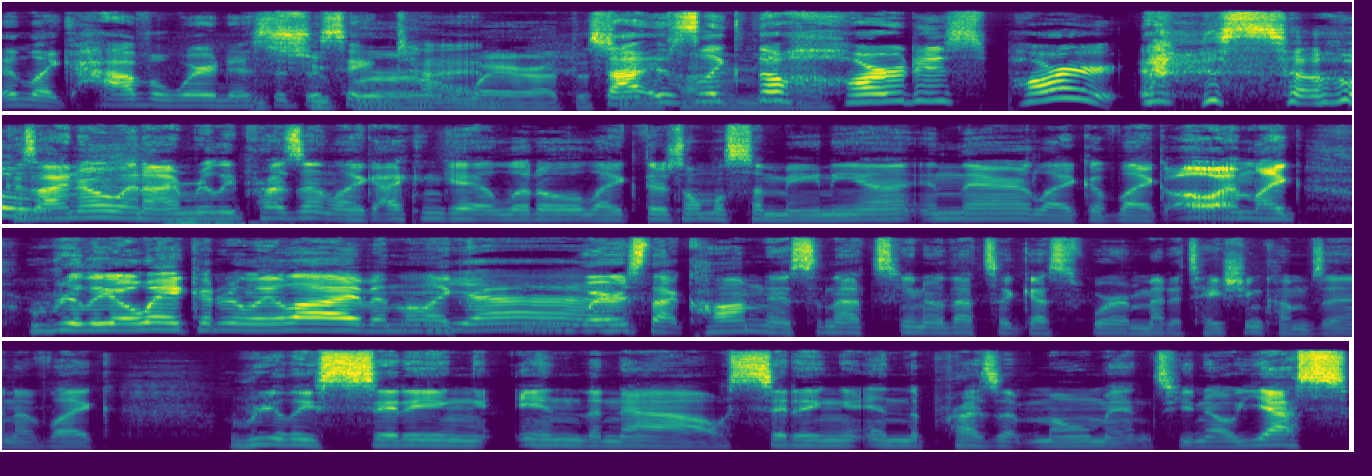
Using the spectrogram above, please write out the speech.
and like have awareness at the same Super time. aware at the same That is time. like the hardest part. so Because I know when I'm really present, like I can get a little like there's almost some mania in there, like of like oh I'm like really awake and really alive, and like Yeah. where's that calmness? And that's you know that's I guess where meditation comes in of like really sitting in the now, sitting in the present moment. You know, yes,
